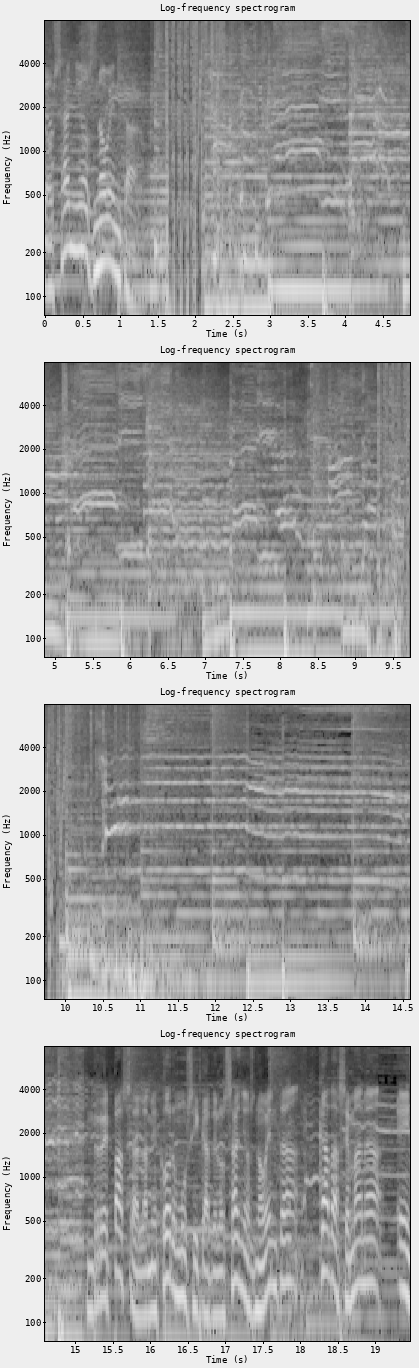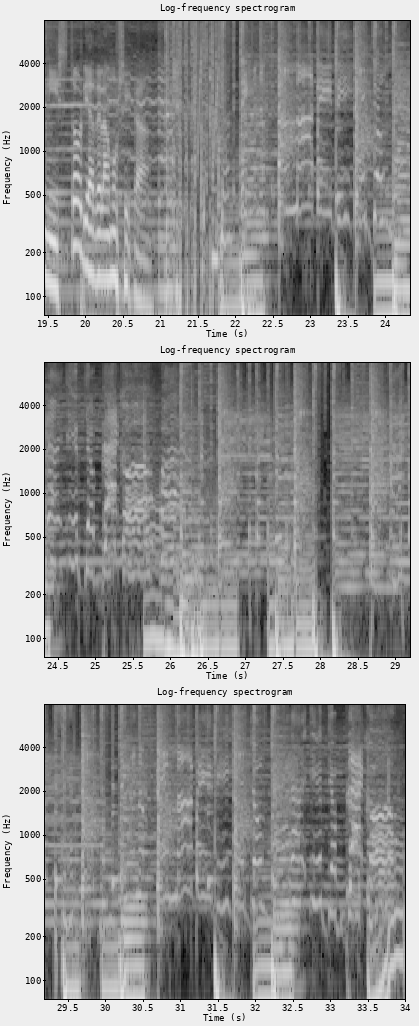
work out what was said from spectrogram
Los años 90. Repasa la mejor música de los años 90 cada semana en Historia de la Música.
